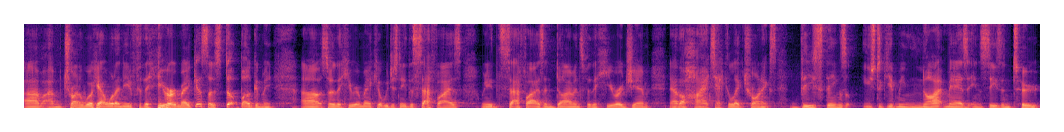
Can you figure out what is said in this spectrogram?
Um, I'm trying to work out what I need for the Hero Maker, so stop bugging me. Uh, so the Hero Maker, we just need the sapphires. We need the sapphires and diamonds for the Hero Gem. Now the high-tech electronics. These things used to give me nightmares in Season 2.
